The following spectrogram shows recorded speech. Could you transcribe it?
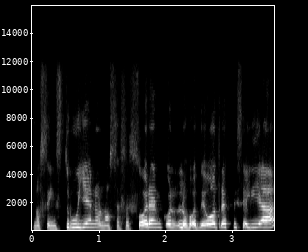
no se instruyen o no se asesoran con los de otra especialidad,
